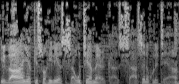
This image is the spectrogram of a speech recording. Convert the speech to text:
Idhaa ya Kiswahili ya Sauti ya Amerika sasa inakuletea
